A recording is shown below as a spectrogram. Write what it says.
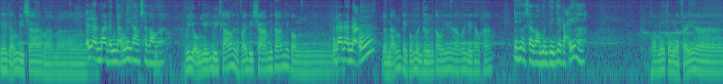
chứ dẫn đi xa mà mà ấy là anh ba định dẫn đi đâu sài gòn hả? Ví dụ như đi khám thì phải đi xa mới khám chứ còn ra đà nẵng. Đà Nẵng thì cũng bình thường thôi chứ đâu có gì đâu khám. Đi vô sài gòn bệnh viện chợ rẫy hả? Không nói chung là phải ờ,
